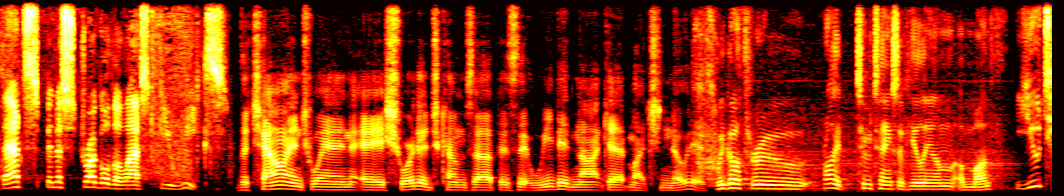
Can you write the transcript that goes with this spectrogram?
That's been a struggle the last few weeks. The challenge when a shortage comes up is that we did not get much notice. We go through probably two tanks of helium a month. UT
